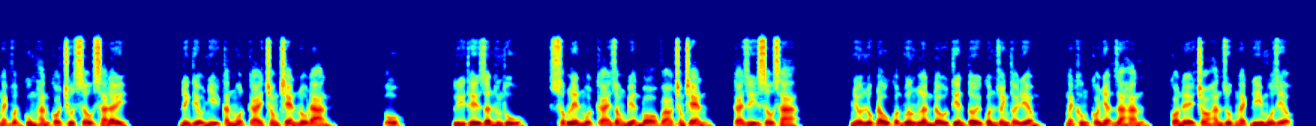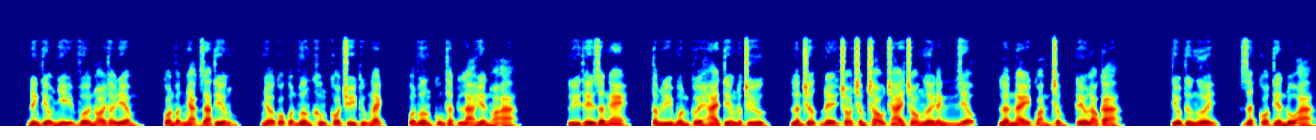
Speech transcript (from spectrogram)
ngạch vẫn cùng hắn có chút sâu xa đây. Đinh tiểu nhị cắn một cái trong chén nổ đàn. Ồ, lý thế dân hứng thú, xốc lên một cái rong biển bỏ vào trong chén, cái gì sâu xa? Nhớ lúc đầu quận vương lần đầu tiên tới quân doanh thời điểm, ngạch không có nhận ra hắn, còn để cho hắn giúp ngạch đi mua rượu đinh tiểu nhị vừa nói thời điểm, còn vẫn nhạc ra tiếng, nhờ có quận vương không có truy cứu ngạch, quận vương cũng thật là hiền hòa lý thế dân nghe, tâm lý buồn cười hai tiếng được chứ, lần trước để cho chấm cháu trai cho ngươi đánh rượu, lần này quản chấm kêu lão ca. Tiểu từ ngươi, rất có tiền đồ a.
